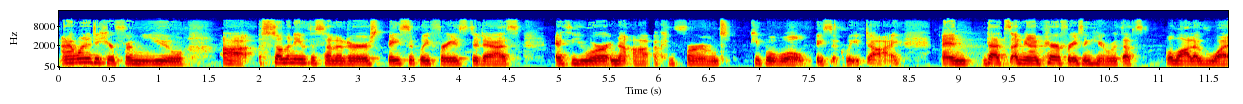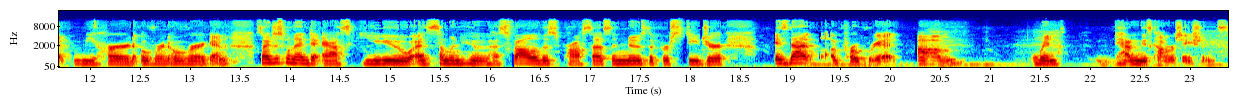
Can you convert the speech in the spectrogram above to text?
and I wanted to hear from you. Uh, so many of the senators basically phrased it as, "If you are not uh, confirmed, people will basically die," and that's. I mean, I'm paraphrasing here, but that's a lot of what we heard over and over again. So I just wanted to ask you, as someone who has followed this process and knows the procedure, is that appropriate um, when having these conversations?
